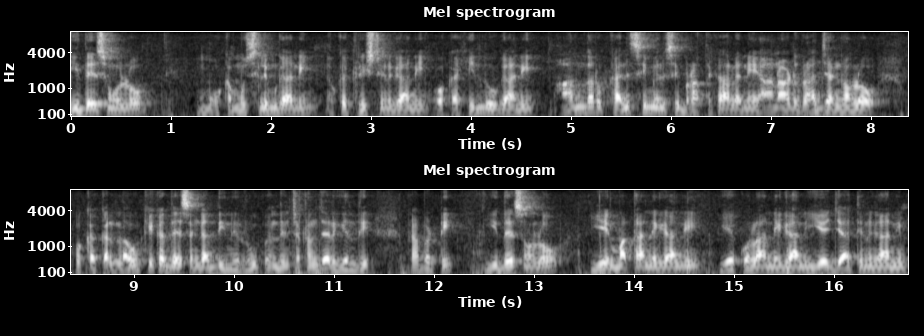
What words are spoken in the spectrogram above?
ఈ దేశంలో ఒక ముస్లిం కానీ ఒక క్రిస్టియన్ కానీ ఒక హిందూ కానీ అందరూ కలిసిమెలిసి బ్రతకాలని ఆనాడు రాజ్యాంగంలో ఒక లౌకిక దేశంగా దీన్ని రూపొందించడం జరిగింది. కాబట్టి ఈ దేశంలో ఏ మతాన్ని కానీ ఏ కులాన్ని కానీ ఏ జాతిని కానీ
